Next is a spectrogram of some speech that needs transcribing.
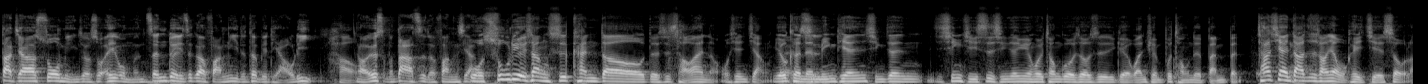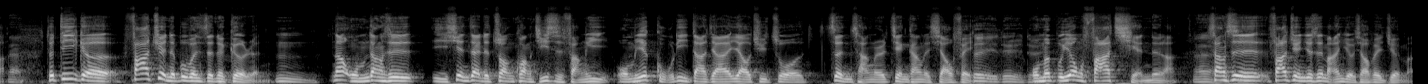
大家说明，就是说，哎、我们针对这个防疫的特别条例，好啊，有什么大致的方向？我粗略上是看到的是草案哦，我先讲，有可能明天行政星期四行政院会通过的时候是一个完全不同的版本。它现在大致方向我可以接受了。就第一个发券的部分是针对个人，嗯，那我们当然是以现在的状况，即使防疫，我们也鼓励大家要去做正常而健康的消费。对对对，我们不用发钱的啦哎。上次发券就是马英九消费券嘛，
